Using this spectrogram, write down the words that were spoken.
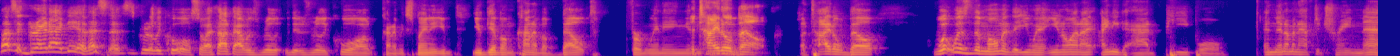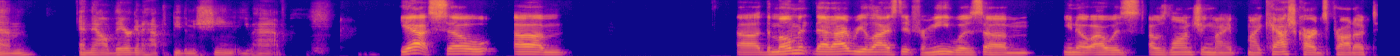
that's a great idea. That's that's really cool. So I thought that was really it was really cool. I'll kind of explain it. You you give them kind of a belt for winning. The and- title belt. a title belt. What was the moment that you went, you know what, I, I need to add people and then I'm going to have to train them. And now they're going to have to be the machine that you have. Yeah. So um, uh, the moment that I realized it for me was um, you know, I was I was launching my my cash cards product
